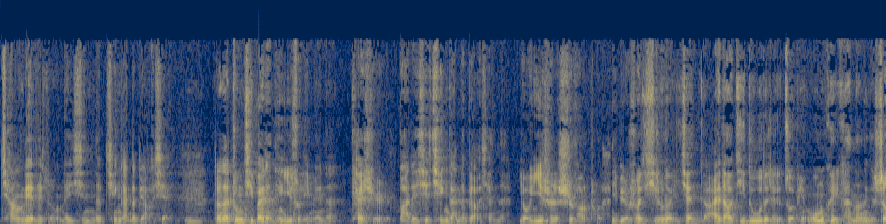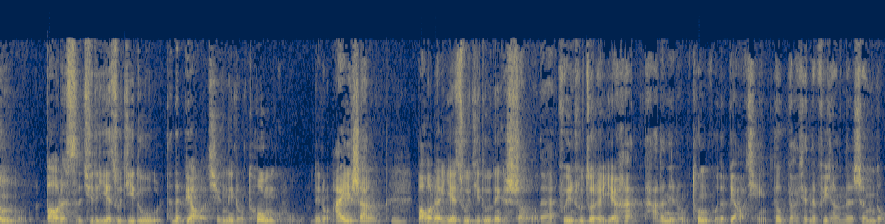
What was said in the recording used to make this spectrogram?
强烈的这种内心的情感的表现，嗯，但在中期拜占庭艺术里面呢，开始把这些情感的表现呢，有意识的释放出来。你比如说，其中有一件叫《哀悼基督》的这个作品，我们可以看到那个圣母抱着死去的耶稣基督，他的表情那种痛苦。那种哀伤，抱着耶稣基督那个手的福音书作者约翰，他的那种痛苦的表情，都表现得非常的生动。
